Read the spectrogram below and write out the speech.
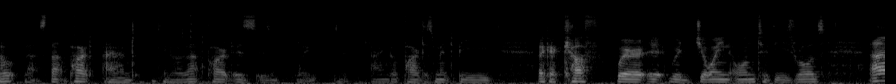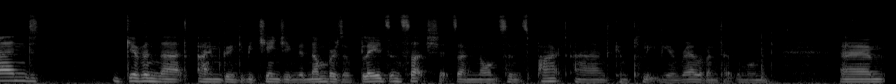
oh that's that part and you know that part is, is like angle part is meant to be like a cuff where it would join onto these rods. And given that I'm going to be changing the numbers of blades and such it's a nonsense part and completely irrelevant at the moment. Um,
